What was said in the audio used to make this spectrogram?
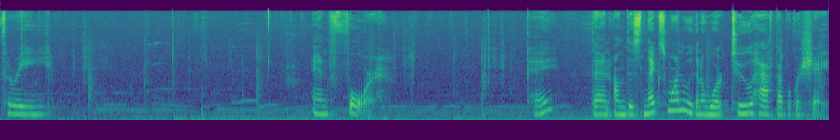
three and four. Okay then on this next one we're gonna work two half double crochet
